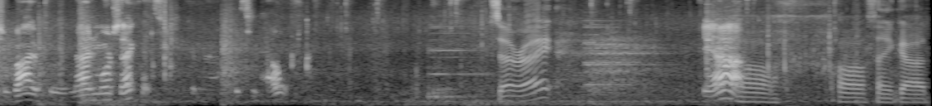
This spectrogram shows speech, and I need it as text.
Survive for nine more seconds. Get some health. Is that right? Yeah. Oh, oh, thank God.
